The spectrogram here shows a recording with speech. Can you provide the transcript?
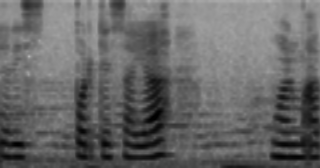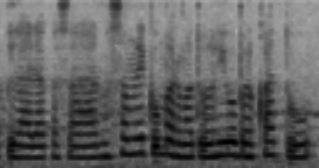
dari podcast saya. Mohon maaf bila ada kesalahan. Wassalamualaikum warahmatullahi wabarakatuh.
